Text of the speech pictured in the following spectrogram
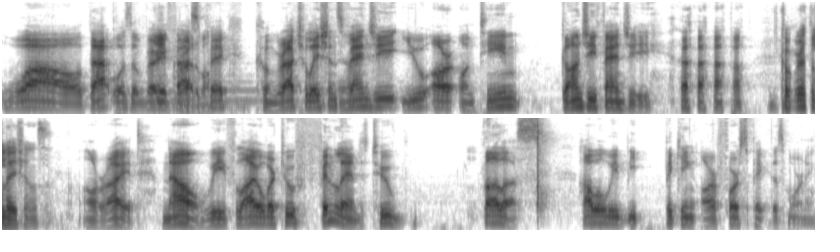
Wow, that was a very Incredible. fast pick. Congratulations, Yeah. Fanji. You are on team Ganji Fanji. Congratulations. All right. Now we fly over to Finland to Balas. How will we be picking our first pick this morning?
